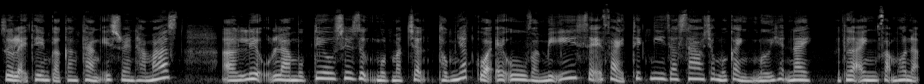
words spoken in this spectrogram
rồi lại thêm cả căng thẳng Israel-Hamas. À, liệu là mục tiêu xây dựng một mặt trận thống nhất của EU và Mỹ sẽ phải thích nghi ra sao trong bối cảnh mới hiện nay? Thưa anh Phạm Huân ạ.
